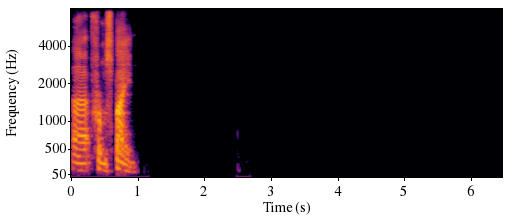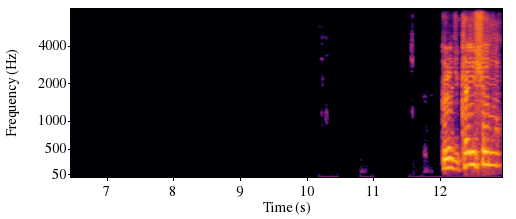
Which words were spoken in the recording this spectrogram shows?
uh, from Spain. Good education,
